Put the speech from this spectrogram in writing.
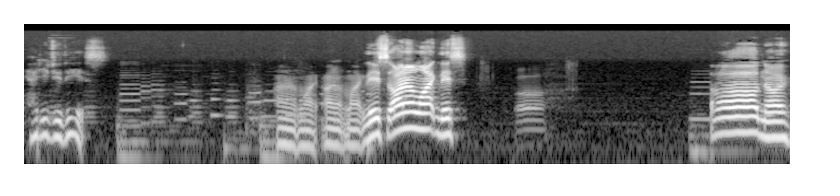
How do you do this? I don't like, I don't like this. I don't like this. Oh no.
